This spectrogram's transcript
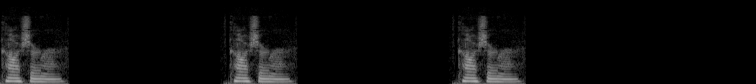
Kosher. Kosher. Kosher.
